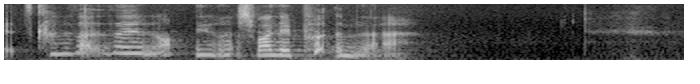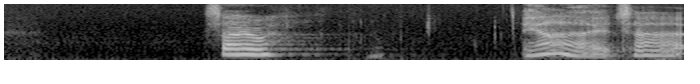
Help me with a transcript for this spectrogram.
it's kind of like they're not, you know, that's why they put them there. So, yeah, it's, uh,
